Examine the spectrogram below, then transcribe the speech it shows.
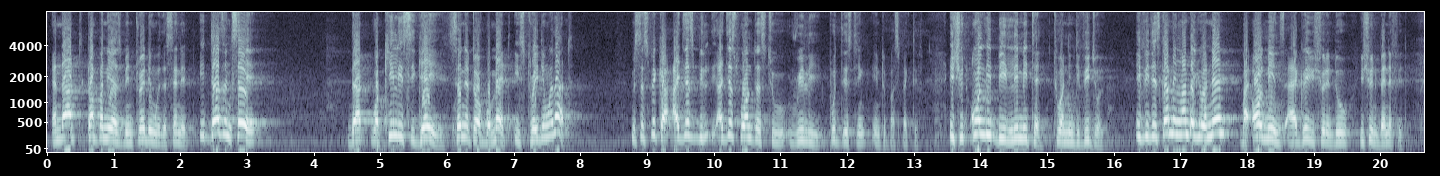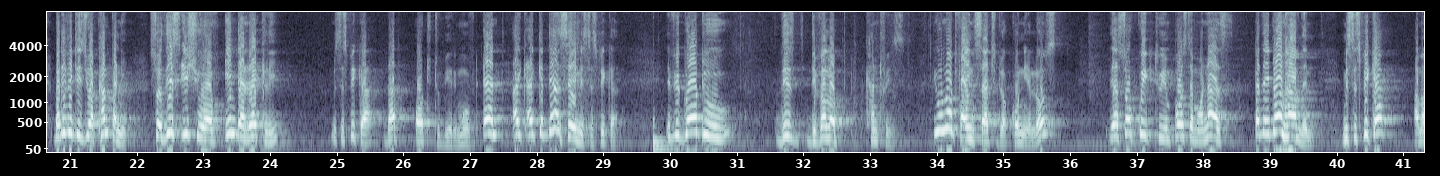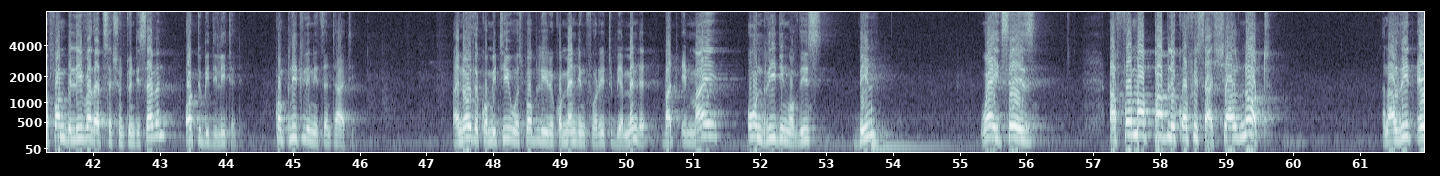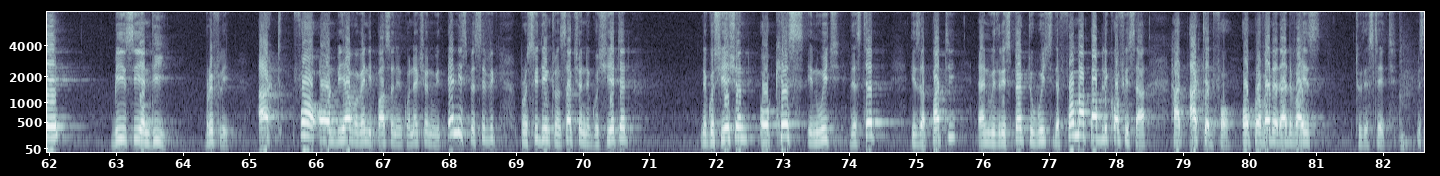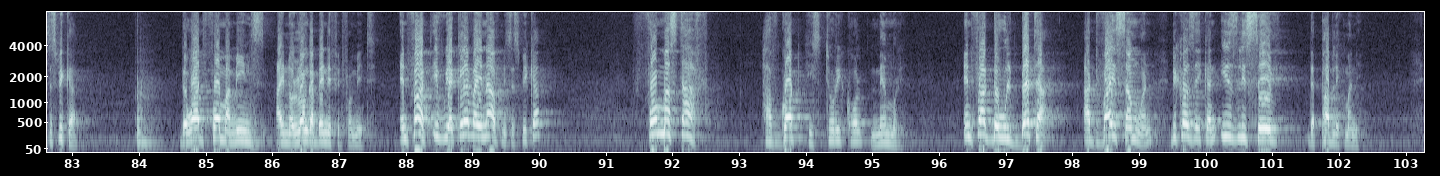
and that company has been trading with the Senate, it doesn't say that Wakili Sigei, Senator of Bomet, is trading with that. Mr. Speaker, I just, I just want us to really put this thing into perspective. It should only be limited to an individual. If it is coming under your name, by all means, I agree you shouldn't do, you shouldn't benefit. But if it is your company, so this issue of indirectly, Mr. Speaker, that ought to be removed. And I, I can dare say, Mr. Speaker, if you go to these developed countries, you will not find such draconian laws. They are so quick to impose them on us, but they don't have them. Mr. Speaker, I'm a firm believer that Section 27 ought to be deleted completely in its entirety. I know the committee was probably recommending for it to be amended, but in my own reading of this bill, where it says, a former public officer shall not, and I'll read A, B, C, and D briefly, act for or on behalf of any person in connection with any specific proceeding, transaction, negotiated, negotiation, or case in which the state is a party and with respect to which the former public officer had acted for or provided advice to the state. Mr. Speaker, the word former means I no longer benefit from it. In fact, if we are clever enough, Mr. Speaker, former staff have got historical memory. In fact, they will better advise someone because they can easily save the public money.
